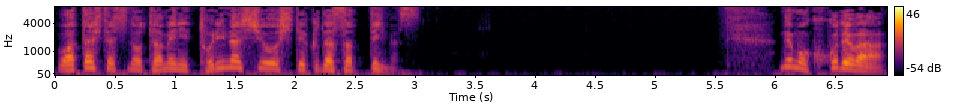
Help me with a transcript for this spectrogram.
私たちのために取りなしをしてくださっています。でもここでは、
